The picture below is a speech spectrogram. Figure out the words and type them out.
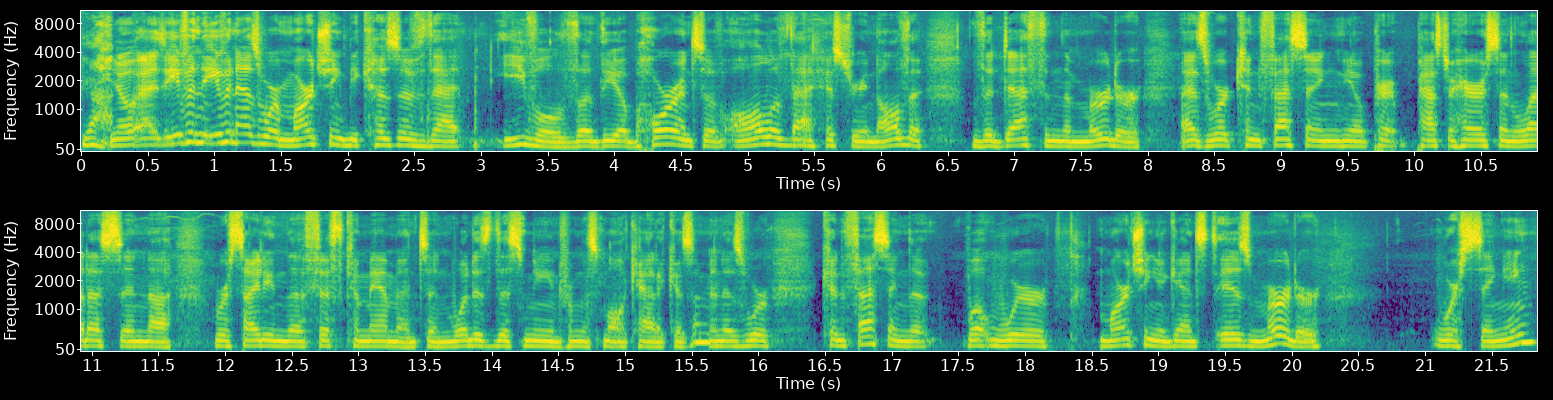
Yeah. You know, as even even as we're marching because of that evil, the the abhorrence of all of that history and all the the death and the murder, as we're confessing, you know, P- Pastor Harrison led us in uh, reciting the fifth commandment and what does this mean from the small catechism, and as we're confessing that what we're marching against is murder, we're singing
